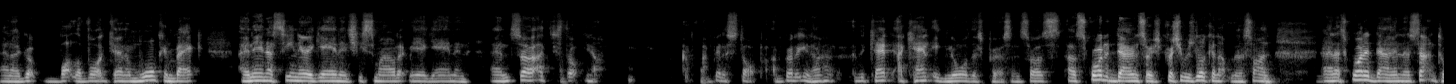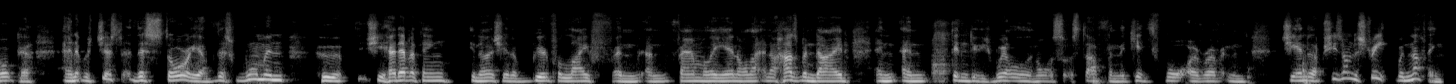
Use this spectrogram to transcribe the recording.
and I got a bottle of vodka and I'm walking back. And then I seen her again and she smiled at me again. And, and so I just thought, you know, I better stop. I've got to, you know, I can't, I can't ignore this person. So I, I squatted down. So because she was looking up in the sun and I squatted down and I sat and talked to her. And it was just this story of this woman who she had everything you know she had a beautiful life and and family and all that and her husband died and and didn't do his will and all this sort of stuff and the kids fought over it and she ended up she's on the street with nothing.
